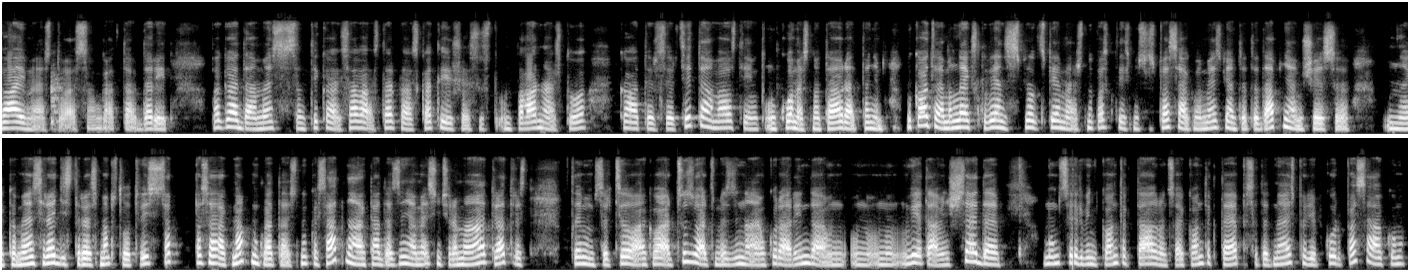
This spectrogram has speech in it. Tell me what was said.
vai mēs to esam gatavi darīt. Pagaidām mēs esam tikai savā starpā skatījušies uz un pārnājuši to, kā tas ir citām valstīm un ko mēs no tā varētu paņemt. Nu, kaut vai man liekas, ka viens spilgts piemērs, nu, paskatīsimies uz pasākumiem, mēs bijām tad, tad apņēmušies, ka mēs reģistrēsim absolūti visus ap, pasākumu apmeklētājus, nu, kas atnāk. Tādā ziņā mēs viņus varam ātri atrast. Te mums ir cilvēku vārds, uzvārds, mēs zinājām, kurā rindā un, un, un, un vietā viņš sēdē. Mums ir viņa kontaktālrunis vai kontaktēpas, tad mēs par jebkuru pasākumu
